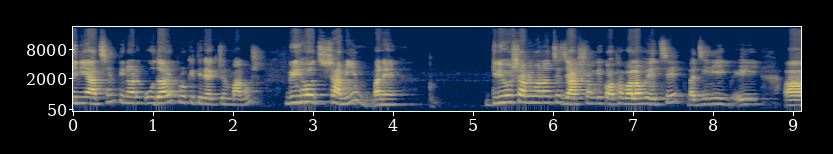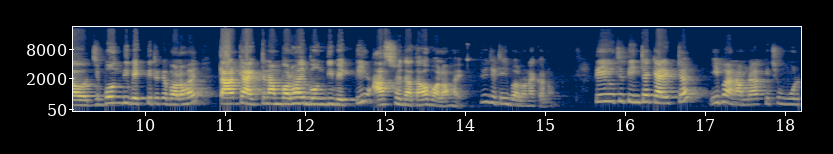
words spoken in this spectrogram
তিনি আছেন, তিনি অনেক উদার প্রকৃতির একজন মানুষ। গৃহ স্বামী মানে গৃহস্বামী মানে হচ্ছে যার সঙ্গে কথা বলা হয়েছে বা যিনি এই যে বন্দি ব্যক্তিটাকে বলা হয় তাকে একটা নাম বলা হয় বন্দি ব্যক্তি, আশ্রয়দাতাও বলা হয়। তুমি যেটাই বলো না কেন। তো এই হচ্ছে তিনটা ক্যারেক্টার। এবার আমরা কিছু মূল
